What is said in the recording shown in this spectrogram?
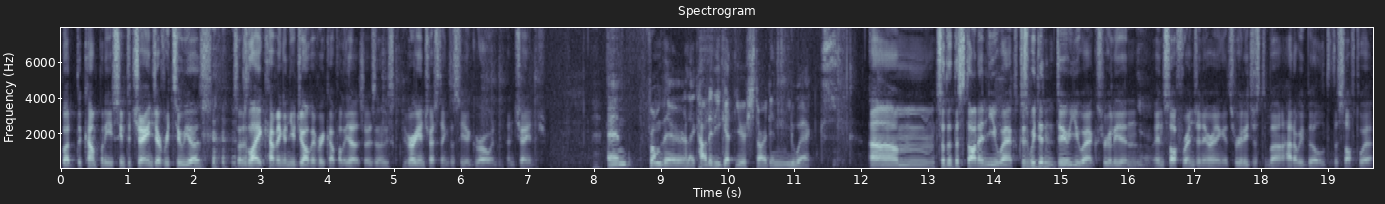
but the company seemed to change every two years. so it was like having a new job every couple of years. So it was, it was very interesting to see it grow and, and change. And from there, like, how did you get your start in UX? Um, so the, the start in UX, because we didn't do UX really in, Yeah. in software engineering. It's really just about how do we build the software.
